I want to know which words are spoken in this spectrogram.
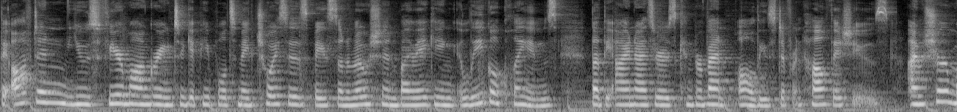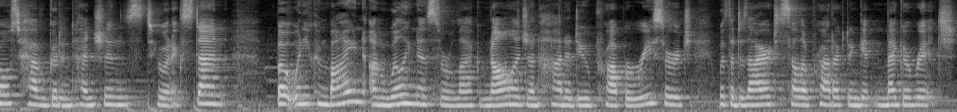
They often use fear mongering to get people to make choices based on emotion by making illegal claims that the ionizers can prevent all these different health issues. I'm sure most have good intentions to an extent, but when you combine unwillingness or lack of knowledge on how to do proper research with a desire to sell a product and get mega rich,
